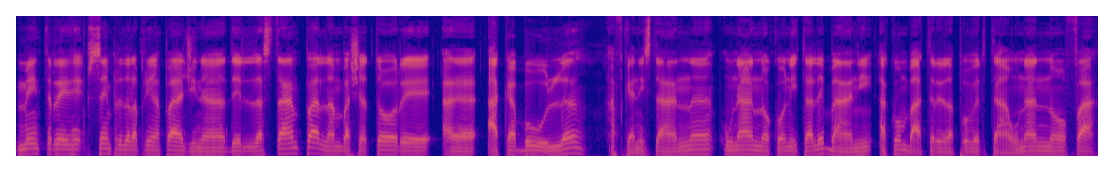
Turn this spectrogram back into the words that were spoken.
Mentre sempre dalla prima pagina della stampa, l'ambasciatore eh, a Kabul, Afghanistan, un anno con i talebani a combattere la povertà. Un anno fa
